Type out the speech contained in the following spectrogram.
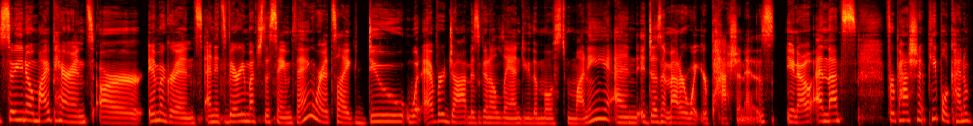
So, you know, my parents are immigrants, and it's very much the same thing where it's like, do whatever job is going to land you the most money, and it doesn't matter what your passion is, you know? And that's for passionate people kind of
